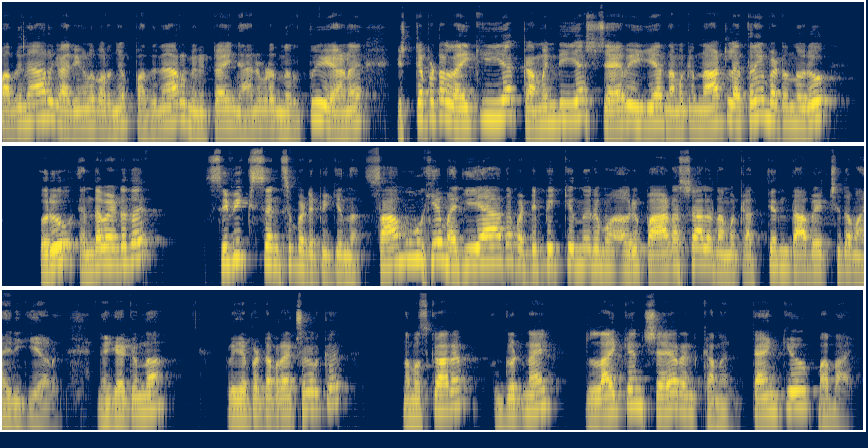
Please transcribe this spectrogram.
പതിനാറ് കാര്യങ്ങൾ പറഞ്ഞു. പതിനാറ് മിനിറ്റായി ഞാനിവിടെ നിർത്തുകയാണ്. ഇഷ്ടപ്പെട്ട ലൈക്ക് ചെയ്യുക കമന്റ് ചെയ്യുക ഷെയർ ചെയ്യുക. നമുക്ക് നാട്ടിൽ എത്രയും പെട്ടെന്ന് ഒരു ഒരു എന്താ വേണ്ടത്? സിവിക് സെൻസ് പഠിപ്പിക്കുന്ന സാമൂഹ്യ മര്യാദ പഠിപ്പിക്കുന്ന ഒരു ഒരു പാഠശാല നമുക്ക് അത്യന്താപേക്ഷിതമായിരിക്കുകയാണ്. എന്നെ കേൾക്കുന്ന പ്രിയപ്പെട്ട പ്രേക്ഷകർക്ക് നമസ്കാരം. Good night. like and share and comment. Thank you. Bye bye.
